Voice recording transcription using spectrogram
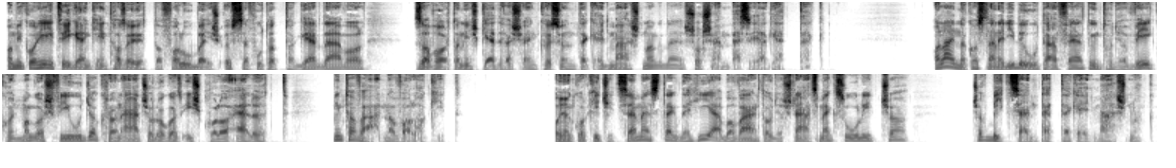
Amikor hétvégenként hazajött a faluba és összefutott a Gerdával, zavartan és kedvesen köszöntek egymásnak, de sosem beszélgettek. A lánynak aztán egy idő után feltűnt, hogy a vékony, magas fiú gyakran ácsorog az iskola előtt, mintha várna valakit. Olyankor kicsit szemeztek, de hiába várta, hogy a srác megszólítsa, csak biccentettek egymásnak.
